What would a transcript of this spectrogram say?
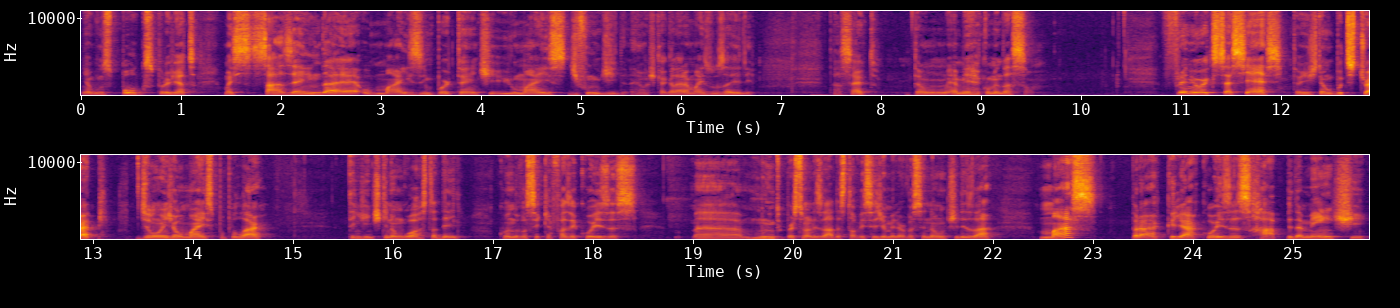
em alguns poucos projetos, mas SAS ainda é o mais importante e o mais difundido, né? Eu acho que a galera mais usa ele, tá certo? Então é a minha recomendação. Frameworks CSS. Então a gente tem o Bootstrap, de longe é o mais popular. Tem gente que não gosta dele. Quando você quer fazer coisas uh, muito personalizadas, talvez seja melhor você não utilizar. Mas para criar coisas rapidamente,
